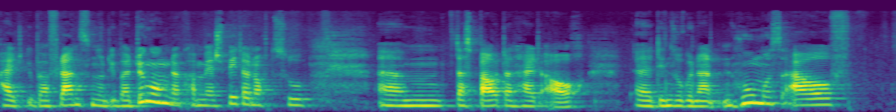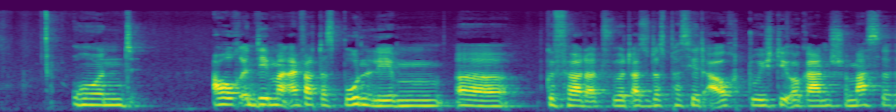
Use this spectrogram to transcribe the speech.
halt über Pflanzen und über Düngung, da kommen wir später noch zu. Ähm, das baut dann halt auch äh, den sogenannten Humus auf. Und auch indem man einfach das Bodenleben äh, gefördert wird. Also das passiert auch durch die organische Masse,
